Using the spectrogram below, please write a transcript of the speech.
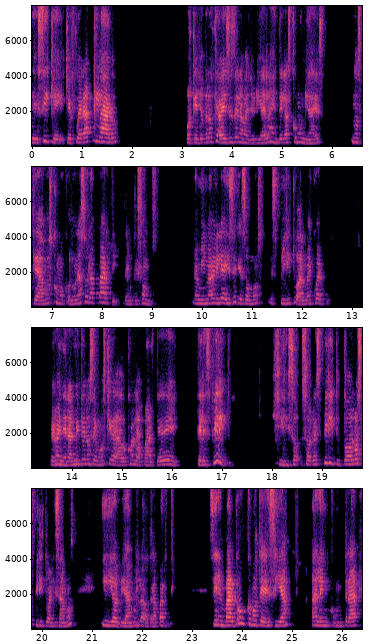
eh, sí, que, que fuera claro, porque yo creo que a veces de la mayoría de la gente de las comunidades nos quedamos como con una sola parte de lo que somos. La misma Biblia dice que somos espíritu, alma y cuerpo, pero generalmente nos hemos quedado con la parte de, del espíritu. Si solo espíritu, todo lo espiritualizamos y olvidamos la otra parte. Sin embargo, como te decía, al encontrar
